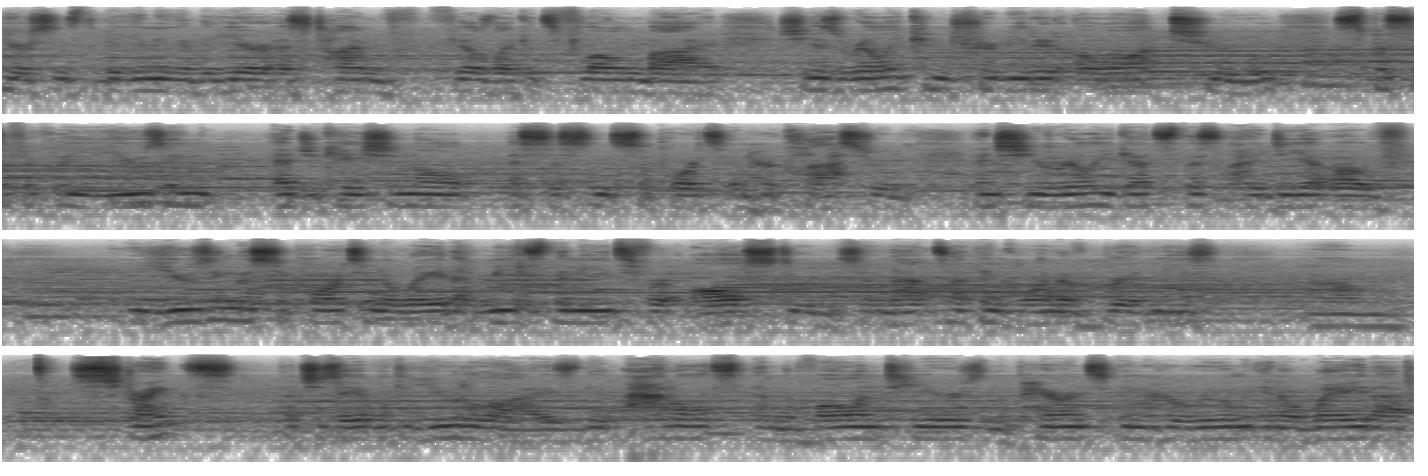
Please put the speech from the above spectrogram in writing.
here since the beginning of the year as time feels like it's flown by. She has really contributed a lot to specifically using educational assistance supports in her classroom and she really gets this idea of using the supports in a way that meets the needs for all students and that's I think one of Brittney's um, strengths that she's able to utilize the adults and the volunteers and the parents in her room in a way that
